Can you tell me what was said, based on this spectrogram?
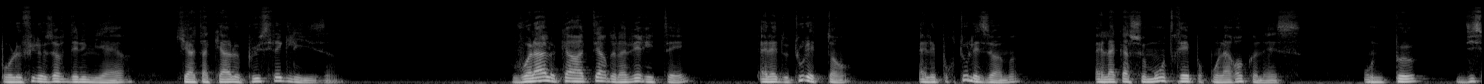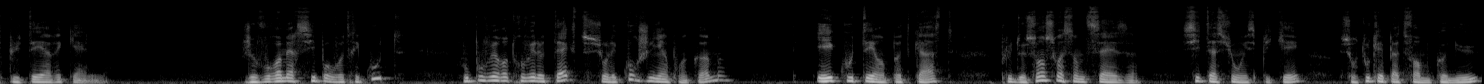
pour le philosophe des Lumières qui attaqua le plus l'Église. Voilà le caractère de la vérité. Elle est de tous les temps, elle est pour tous les hommes, elle n'a qu'à se montrer pour qu'on la reconnaisse. On ne peut disputer avec elle. Je vous remercie pour votre écoute. Vous pouvez retrouver le texte sur lescoursjulien.com et écouter en podcast plus de 176 citations expliquées sur toutes les plateformes connues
